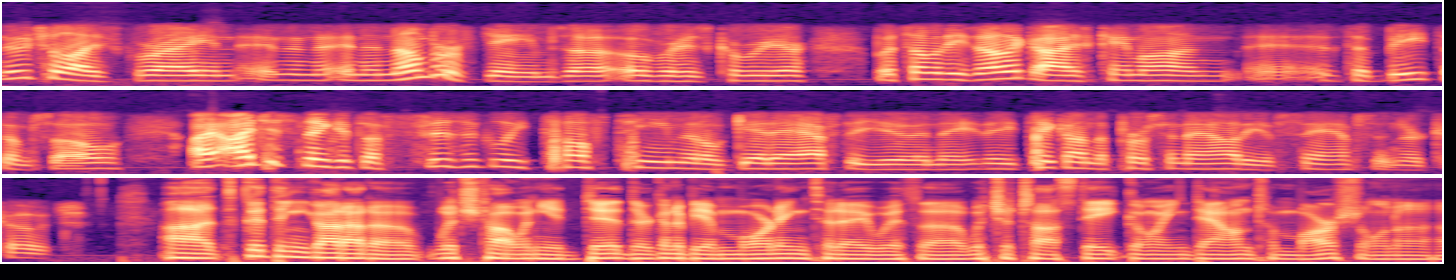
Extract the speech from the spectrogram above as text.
neutralized Gray in, in in a number of games uh, over his career. but some of these other guys came on uh, to beat them. So I, I just think it's a physically tough team that'll get after you, and they they take on the personality of Sampson, their coach. Uh, it's a good thing you got out of Wichita when you did. They're going to be a mourning today with uh, Wichita State going down to Marshall in a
